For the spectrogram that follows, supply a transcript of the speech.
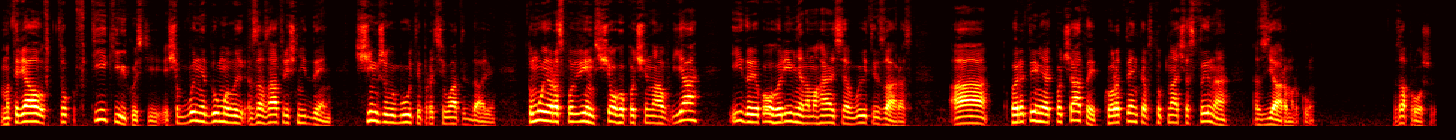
Матеріал в тій кількості, щоб ви не думали за завтрашній день, з чим же ви будете працювати далі. Тому я розповім, з чого починав я і до якого рівня намагаюся вийти зараз. А перед тим як почати, коротенька вступна частина з ярмарку. Запрошую.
